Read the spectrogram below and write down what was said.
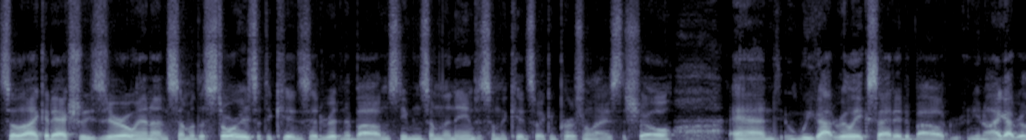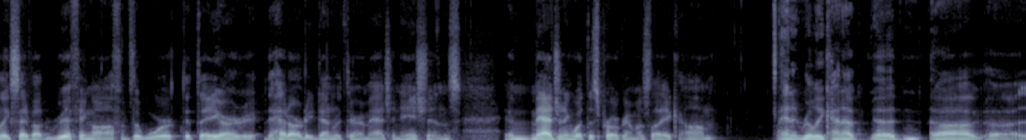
so that I could actually zero in on some of the stories that the kids had written about, and even some of the names of some of the kids, so I can personalize the show and we got really excited about you know I got really excited about riffing off of the work that they already had already done with their imaginations, imagining what this program was like, um, and it really kind of uh, uh, uh,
